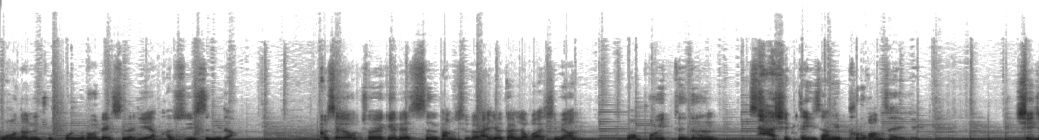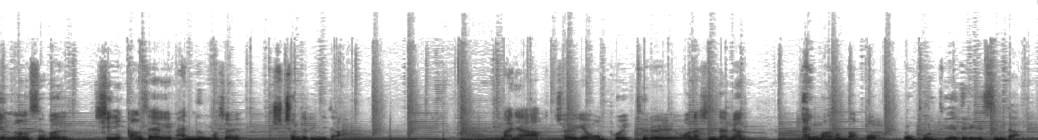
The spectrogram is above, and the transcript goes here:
원하는 조건으로 레슨을 예약할 수 있습니다. 글쎄요, 저에게 레슨 방식을 알려달라고 하시면 원포인트는 40대 이상의 프로 강사에게 시즌 강습은 신입 강사에게 받는 것을 추천드립니다. 만약 저에게 원포인트를 원하신다면 100만원 받고 원포인트 해드리겠습니다.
